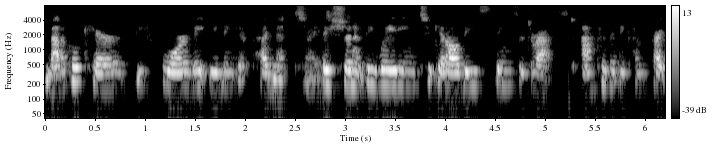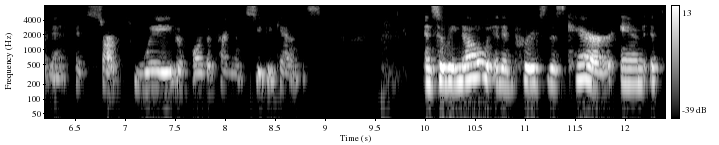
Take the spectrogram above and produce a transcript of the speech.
medical care before they even get pregnant. Right. They shouldn't be waiting to get all these things addressed after they become pregnant. It starts way before the pregnancy begins. And so we know it improves this care, and it's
